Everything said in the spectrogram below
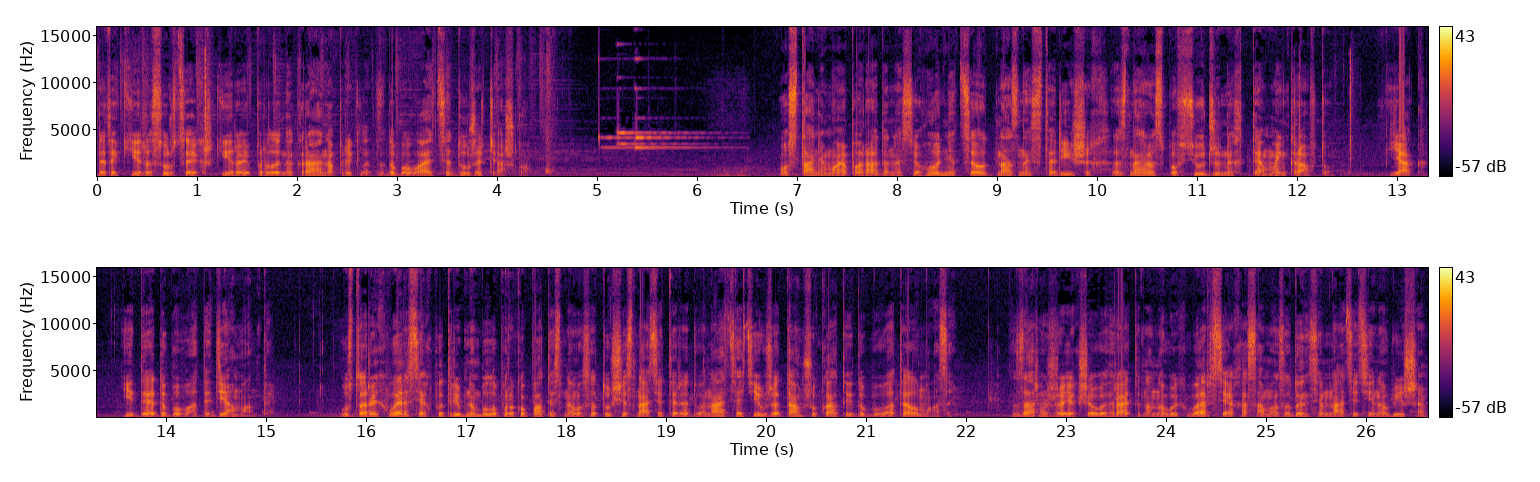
де такі ресурси, як шкіра і перлина краю, наприклад, здобуваються дуже тяжко. Остання моя порада на сьогодні це одна з найстаріших, з найрозповсюджених тем Майнкрафту. Як і де добувати діаманти. У старих версіях потрібно було прокопатись на висоту 16-12 і вже там шукати і добувати алмази. Зараз же, якщо ви граєте на нових версіях, а саме з 1.17 і новіше,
